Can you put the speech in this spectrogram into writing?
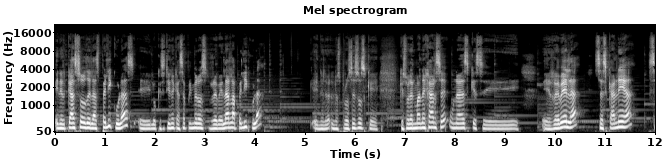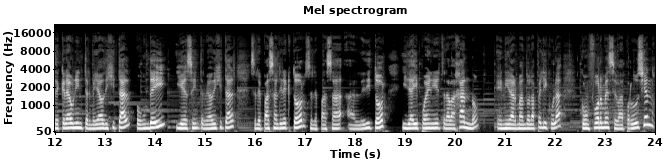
En el caso de las películas, eh, lo que se tiene que hacer primero es revelar la película, en, los procesos que, suelen manejarse. Una vez que se eh, revela, se escanea se crea un intermediario digital o un DI y ese intermediario digital se le pasa al director, se le pasa al editor y de ahí pueden ir trabajando en ir armando la película conforme se va produciendo.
